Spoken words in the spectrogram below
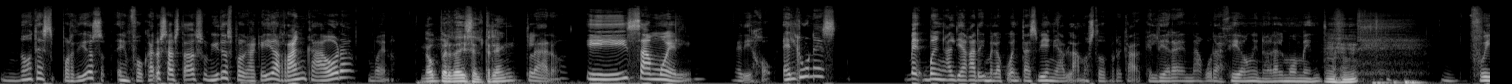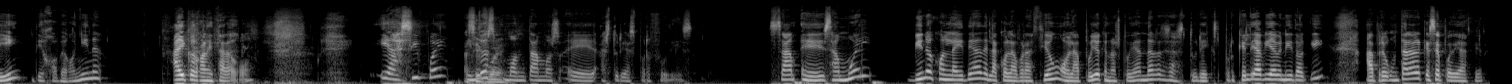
no des, por Dios, enfocaros a Estados Unidos porque aquello arranca ahora. Bueno. No perdáis el tren. Claro. Y Samuel me dijo, el lunes ven, al llegar y me lo cuentas bien y hablamos todo, porque claro, que el día era inauguración y no era el momento. Fui, dijo Begoñina, hay que organizar algo. Y así fue. Entonces montamos eh, Asturias por Foodies. Eh, Samuel vino con la idea de la colaboración o el apoyo que nos podían dar desde Asturex, porque él ya había venido aquí a preguntar a ver qué se podía hacer.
